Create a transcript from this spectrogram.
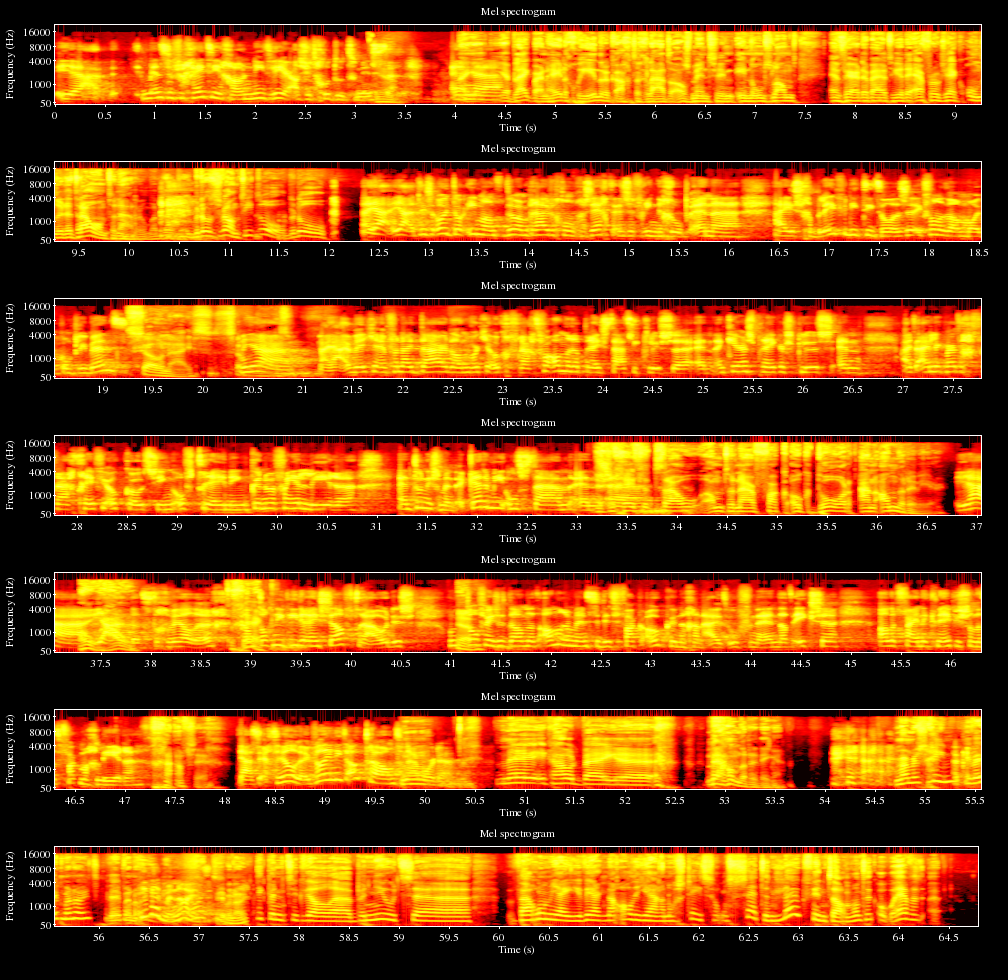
ja, mensen vergeten je gewoon niet weer als je het goed doet, tenminste. Ja. En, Nou, je, eh, je hebt blijkbaar een hele goede indruk achtergelaten... als mensen in, in ons land en verder buiten je de Afrojack onder de trouwambtenaar noemen. Dat, ik bedoel, het is wel een titel. Ik bedoel, Nou ja, ja, het is ooit door iemand, door een bruidegom gezegd en zijn vriendengroep. En eh, hij is gebleven, die titel. Dus ik vond het wel een mooi compliment. zo nice. Zo nice. Ja, nou ja, en weet je, en vanuit daar dan word je ook gevraagd voor andere presentatieklussen en een keer een sprekersklus. En uiteindelijk werd er gevraagd: geef je ook coaching of training? Kunnen we van je leren? En toen is mijn academy ontstaan. En, Dus je eh, geeft het trouwambtenaarvak ook door aan anderen weer. Ja, Oh, ja, dat is toch geweldig. Te Het kan gek. toch niet iedereen zelf trouwen. Dus hoe Ja. tof is het dan dat andere mensen dit vak ook kunnen gaan uitoefenen. En dat ik ze alle fijne kneepjes van het vak mag leren. Gaaf zeg. Ja, het is echt heel leuk. Wil je niet ook trouwambtenaar Mm. worden? Nee, ik hou het bij, eh, bij andere dingen. Maar misschien, je weet maar nooit. Je weet maar nooit. Je weet maar nooit. Je weet maar nooit. Ik ben natuurlijk wel eh, benieuwd eh, waarom jij je werk na al die jaren nog steeds zo ontzettend leuk vindt dan. Want ik, oh,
